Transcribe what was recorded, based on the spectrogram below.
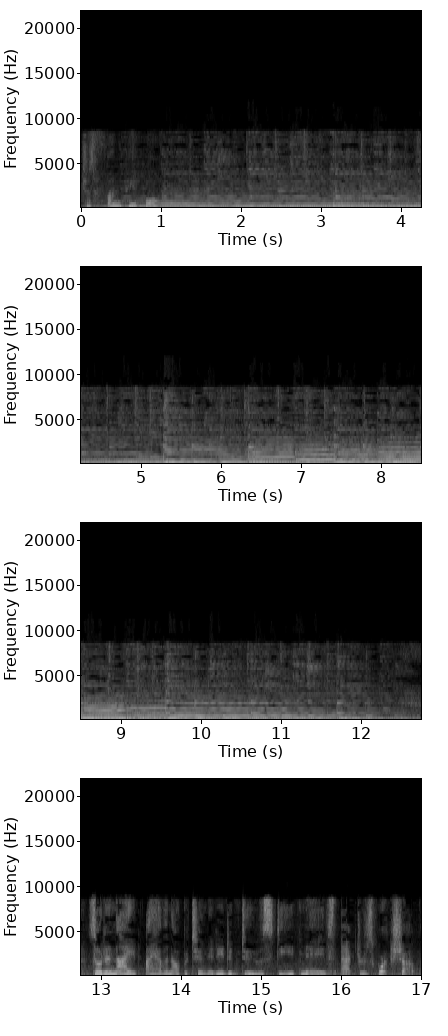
just fun people. So tonight I have an opportunity to do Steve Nave's Actors Workshop.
